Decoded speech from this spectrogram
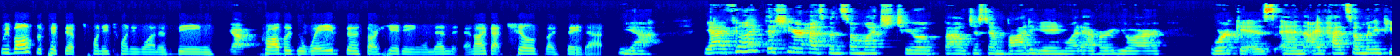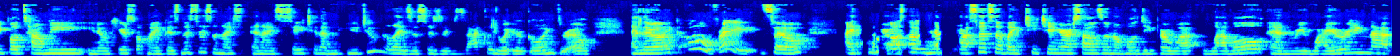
we've also picked up 2021 as being yeah. probably the wave's going to start hitting. And then, and I got chills by say that. Yeah. Yeah. I feel like this year has been so much too about just embodying whatever your work is. And I've had so many people tell me, you know, here's what my business is. And I, and I say to them, you do realize this is exactly what you're going through. And they're like, oh, right. So I think we're also in the process of like teaching ourselves on a whole deeper level and rewiring that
